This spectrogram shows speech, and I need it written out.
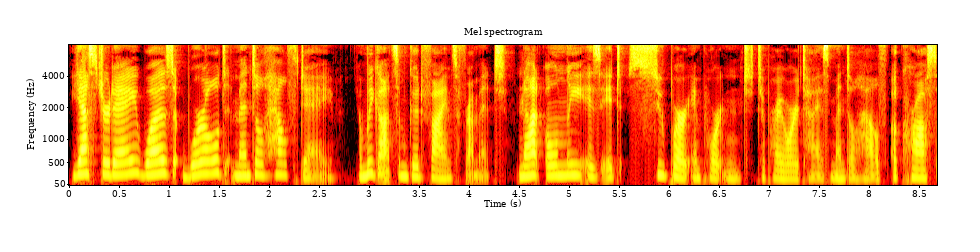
Yesterday was World Mental Health Day, and we got some good finds from it. Not only is it super important to prioritize mental health across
